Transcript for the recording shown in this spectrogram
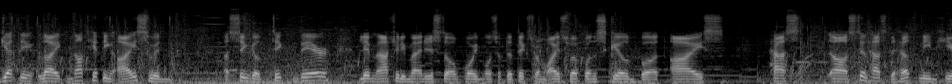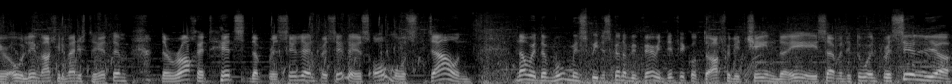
getting, like, not hitting Ice with a single tick there. Lim actually manages to avoid most of the ticks from Ice weapon skill, but Ice has uh, still has the health lead here. Oh, Lim actually managed to hit him. The rocket hits the Priscilla, and Priscilla is almost down. Now with the movement speed, it's gonna be very difficult to actually chain the AA-72, and Priscilla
